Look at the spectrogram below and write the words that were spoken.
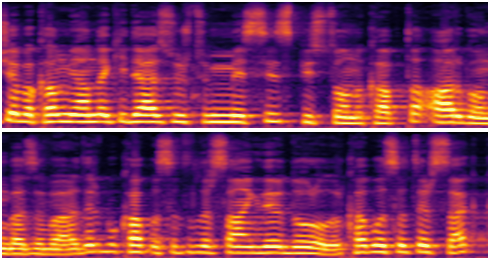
3'e bakalım. Yandaki ideal sürtünmesiz pistonlu kapta argon gazı vardır. Bu kap ısıtılırsa hangileri doğru olur? Kabı ısıtırsak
